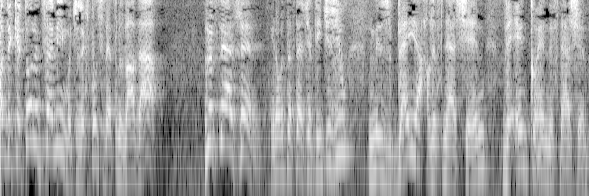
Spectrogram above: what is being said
of the Ketoret Samim, which is explicit, that's Mizbach Zahav. Lifnei Hashem. You know what Lifnei Hashem teaches you? Mizbeach Lifnei Hashem, the En Kohen Lifnei Hashem.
